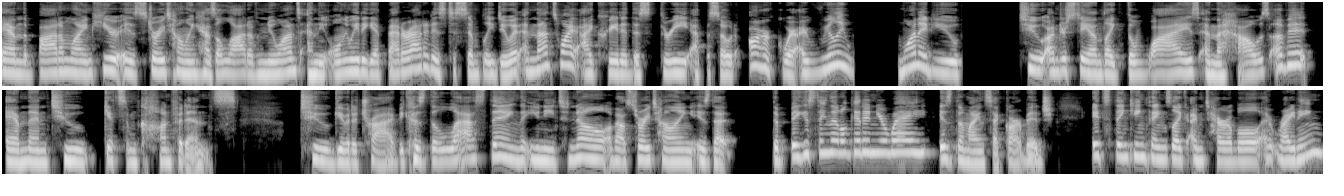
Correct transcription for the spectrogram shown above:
And the bottom line here is storytelling has a lot of nuance, and the only way to get better at it is to simply do it. And that's why I created this three episode arc where I really wanted you to understand like the whys and the hows of it, and then to get some confidence to give it a try. Because the last thing that you need to know about storytelling is that the biggest thing that'll get in your way is the mindset garbage. It's thinking things like, I'm terrible at writing,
